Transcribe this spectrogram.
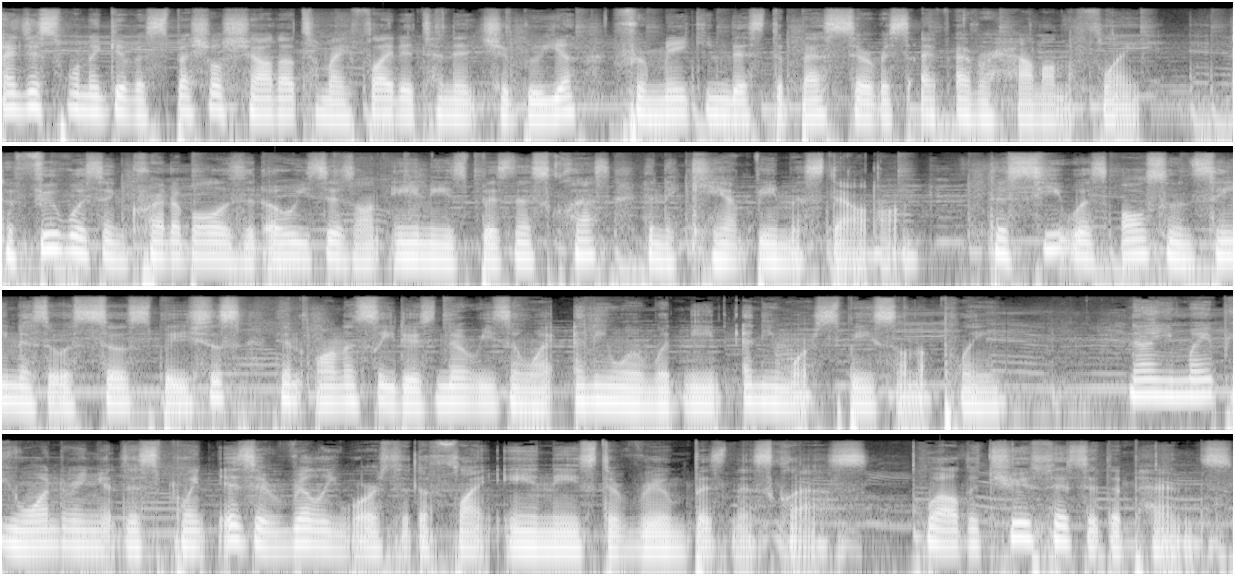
I just want to give a special shout out to my flight attendant Shibuya for making this the best service I've ever had on a flight. The food was incredible as it always is on ANA's business class and it can't be missed out on. The seat was also insane as it was so spacious, and honestly, there's no reason why anyone would need any more space on a plane. Now you might be wondering at this point, is it really worth it to fly ANA's The Room business class? Well, the truth is it depends.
